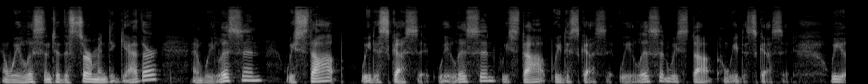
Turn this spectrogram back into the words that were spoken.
and we listen to the sermon together and we listen, we stop, we discuss it. We listen, we stop, we discuss it. We listen, we stop, and we discuss it. We,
